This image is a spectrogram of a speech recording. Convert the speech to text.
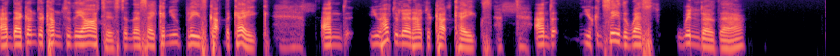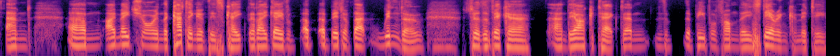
And they're going to come to the artist and they say, can you please cut the cake? And you have to learn how to cut cakes. And you can see the west window there. And um, I made sure in the cutting of this cake that I gave a, a, a, bit of that window to the vicar and the architect and the, the people from the steering committee.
